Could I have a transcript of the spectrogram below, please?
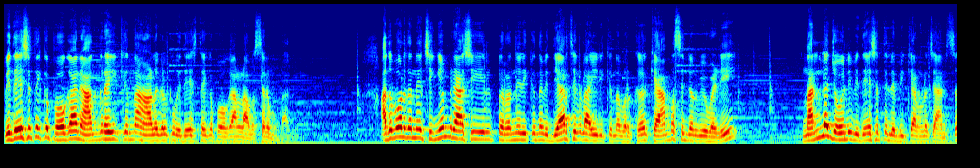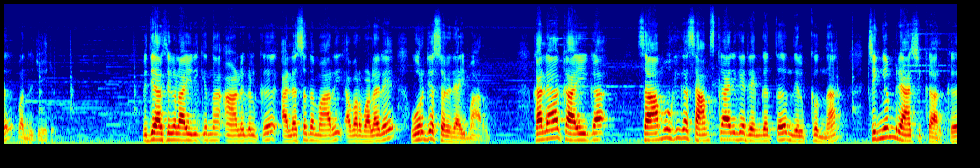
വിദേശത്തേക്ക് പോകാൻ ആഗ്രഹിക്കുന്ന ആളുകൾക്ക് വിദേശത്തേക്ക് പോകാനുള്ള അവസരമുണ്ടാകും. അതുപോലെ തന്നെ ചിങ്ങം രാശിയിൽ പിറന്നിരിക്കുന്ന വിദ്യാർത്ഥികളായിരിക്കുന്നവർക്ക് ക്യാമ്പസ് ഇന്റർവ്യൂ വഴി നല്ല ജോലി വിദേശത്ത് ലഭിക്കാനുള്ള ചാൻസ് വന്നു ചേരും. വിദ്യാർത്ഥികളായിരിക്കുന്ന ആളുകൾക്ക് അലസത മാറി അവർ വളരെ ഊർജസ്വലരായി മാറും. കലാ കായിക സാമൂഹിക സാംസ്കാരിക രംഗത്ത് നിൽക്കുന്ന ചിങ്ങം രാശിക്കാർക്ക്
